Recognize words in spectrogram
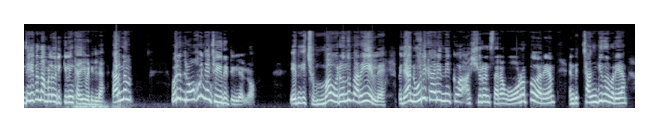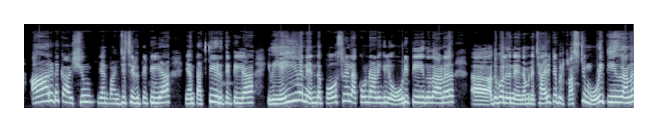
ദൈവം നമ്മൾ ഒരിക്കലും കൈവിടില്ല. കാരണം ഒരു ദ്രോഹം ഞാൻ ചെയ്തിട്ടില്ലല്ലോ. എന്ത് ഈ ചുമ്മാ ഓരോന്ന് പറയല്ലേ? അപ്പൊ ഞാൻ ഒരു കാര്യം നിങ്ങൾക്ക് അഷുറൻസ് തരാം ഉറപ്പ് പറയാം എന്റെ ചങ്കിന്ന് പറയാം. ആരുടെ കാശും ഞാൻ വഞ്ചിച്ചെടുത്തിട്ടില്ല ഞാൻ തട്ടിയെടുത്തിട്ടില്ല. ഇത് ഈവൻ എന്റെ പേഴ്സണൽ അക്കൗണ്ട് ആണെങ്കിൽ ഓഡിറ്റ് ചെയ്യുന്നതാണ്. അതുപോലെ തന്നെ നമ്മുടെ ചാരിറ്റബിൾ ട്രസ്റ്റും ഓഡിറ്റ് ചെയ്തതാണ്.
